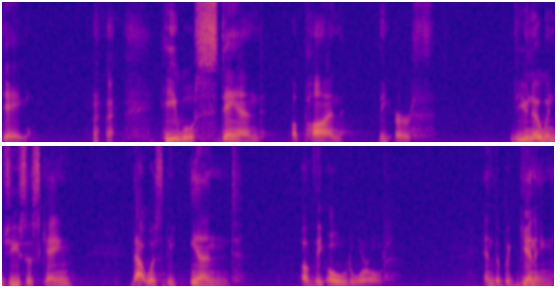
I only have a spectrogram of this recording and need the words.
day, he will stand upon the earth. Do you know when Jesus came? That was the end of the old world and the beginning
